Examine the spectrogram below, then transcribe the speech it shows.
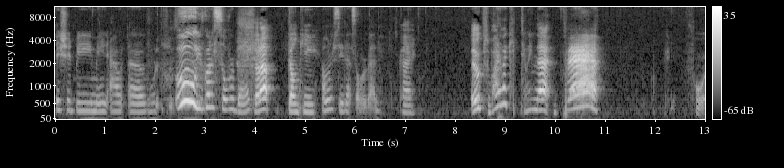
It should be made out of. What is this? Ooh, you've got a silver bed. Shut up, donkey. I want to see that silver bed. Okay. Oops, why do I keep doing that? Bah! Okay, four,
